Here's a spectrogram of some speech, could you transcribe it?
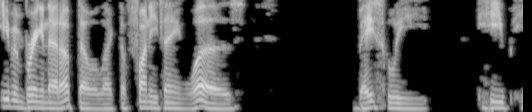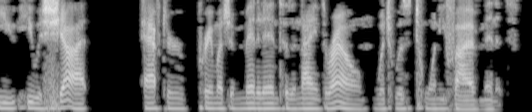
even bringing that up though, like the funny thing was, basically, he he he was shot after pretty much a minute into the ninth round, which was 25 minutes.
